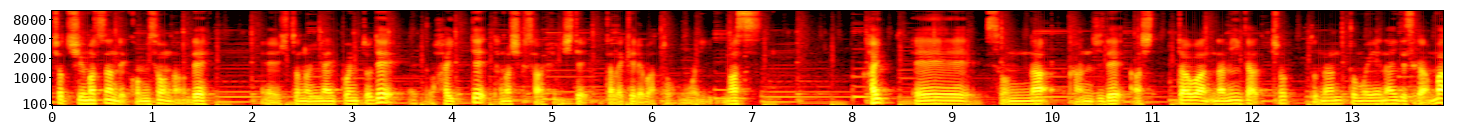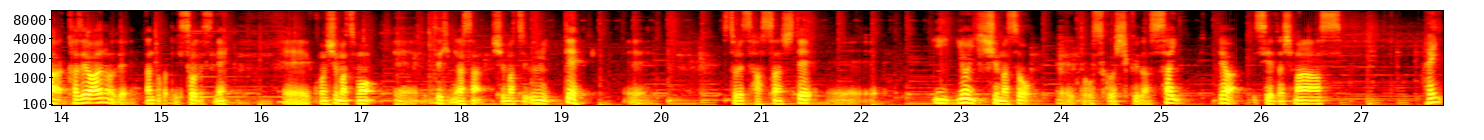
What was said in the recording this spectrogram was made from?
ちょっと週末なんで混みそうなので、えー、人のいないポイントで、えっと、入って楽しくサーフィンしていただければと思います。はい、えー、そんな感じで明日は波がちょっと何とも言えないですが、まあ風はあるのでなんとかできそうですね。えー、今週末も、えー、ぜひ皆さん週末海行って、えー、ストレス発散して、えー、良い週末を、えーと、お過ごしください。では、失礼いたします。はい、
